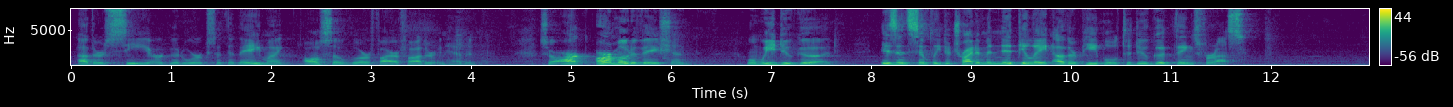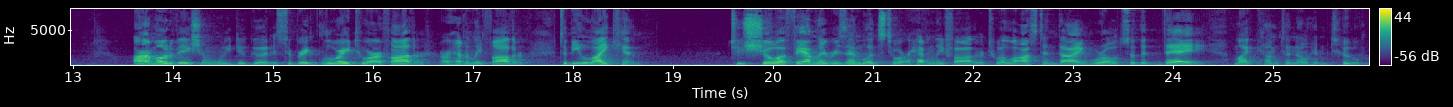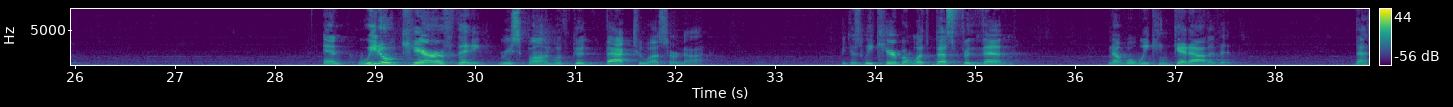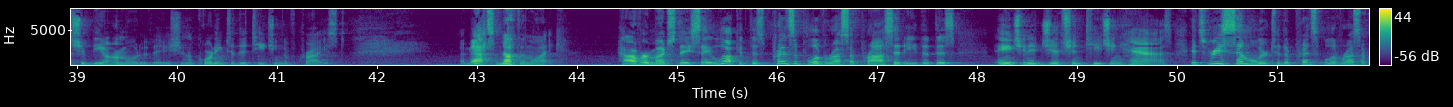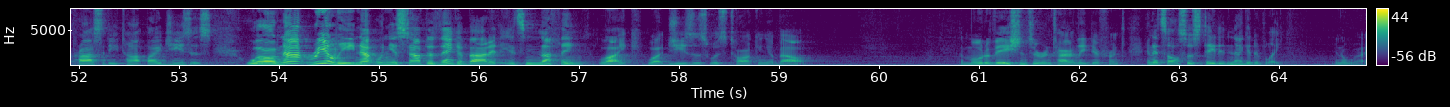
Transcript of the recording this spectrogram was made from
others see our good works so that they might also glorify our Father in heaven. So, our, our motivation when we do good isn't simply to try to manipulate other people to do good things for us. Our motivation when we do good is to bring glory to our Father, our Heavenly Father, to be like Him, to show a family resemblance to our Heavenly Father, to a lost and dying world, so that they might come to know Him too. And we don't care if they respond with good back to us or not, because we care about what's best for them, not what we can get out of it. That should be our motivation, according to the teaching of Christ. And that's nothing like however much they say, look at this principle of reciprocity that this ancient Egyptian teaching has. It's very similar to the principle of reciprocity taught by Jesus. Well, not really, not when you stop to think about it. It's nothing like what Jesus was talking about. The motivations are entirely different, and it's also stated negatively in a way.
